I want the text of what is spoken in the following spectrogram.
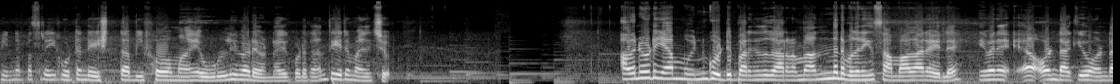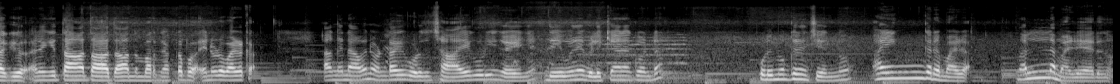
പിന്നെ ഇപ്പോൾ ശ്രീകൂട്ടന്റെ ഇഷ്ട വിഭവമായ ഉള്ളിവട ഉണ്ടാക്കി കൊടുക്കാൻ തീരുമാനിച്ചു. അവനോട് ഞാൻ മുൻകൂട്ടി പറഞ്ഞത് കാരണം അന്നേരം മുതൽ എനിക്ക് സമാധാനമില്ലേ? ഇവനെ ഉണ്ടാക്കിയോ ഉണ്ടാക്കിയോ അല്ലെങ്കിൽ താ താ താ എന്നും പറഞ്ഞൊക്കെ എന്നോട് വഴക്കാം. അങ്ങനെ അവൻ ഉണ്ടാക്കി കൊടുത്ത് ചായ കൂടിയും കഴിഞ്ഞ് ദേവുവിനെ വിളിക്കാനെ കൊണ്ട് പുളിമുക്കിന് ചെന്നു. ഭയങ്കര മഴ. നല്ല മഴയായിരുന്നു.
